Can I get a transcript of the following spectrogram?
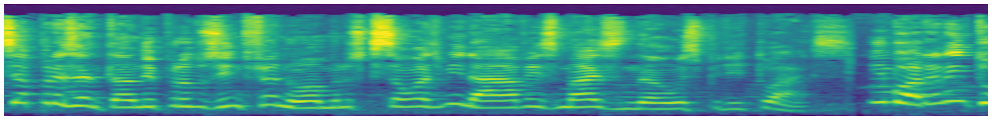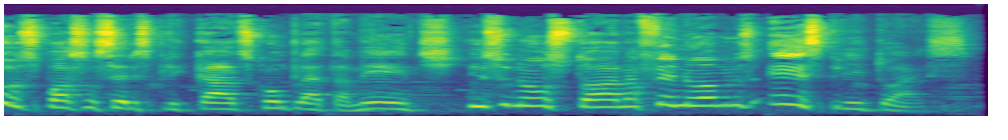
se apresentando e produzindo fenômenos que são admiráveis, mas não espirituais. Embora nem todos possam ser explicados completamente, isso não os torna fenômenos espirituais.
